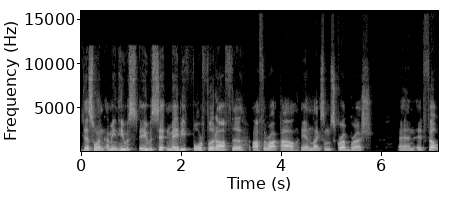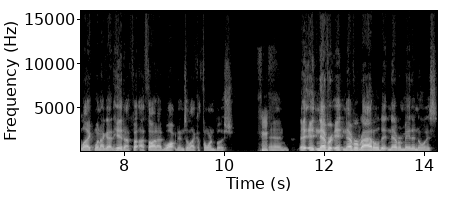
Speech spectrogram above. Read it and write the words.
This one, I mean, he was he was sitting maybe four foot off the off the rock pile in like some scrub brush, and it felt like when I got hit, I thought I thought I'd walked into like a thorn bush, Hmm. and it, it never it never rattled, it never made a noise.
